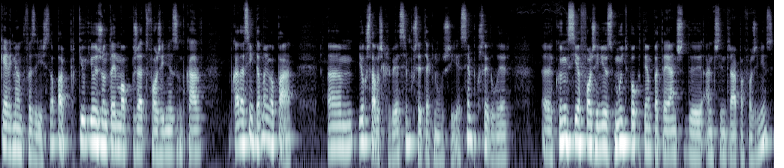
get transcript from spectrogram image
quero mesmo fazer isto, opá, porque eu, eu juntei-me ao projeto de Forginhas um bocado, um bocado assim também, opá. Hum, eu gostava de escrever, sempre gostei de tecnologia, sempre gostei de ler. Uh, conheci a Forge News muito pouco tempo até antes de, antes de entrar para a Forge News.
